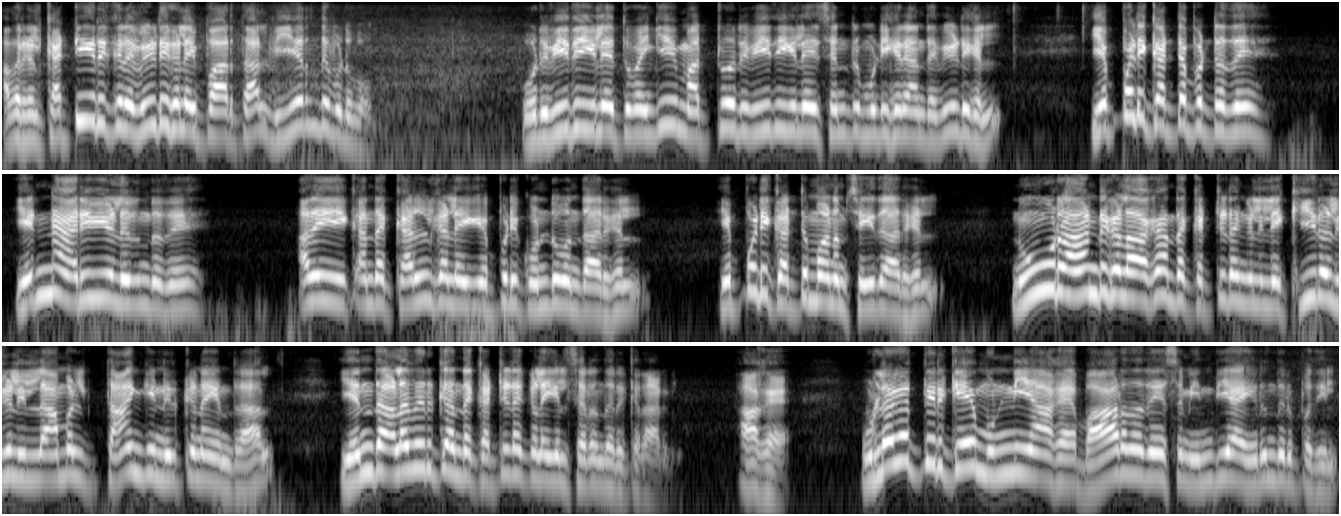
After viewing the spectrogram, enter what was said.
அவர்கள் கட்டியிருக்கிற வீடுகளை பார்த்தால் வியர்ந்து விடுவோம். ஒரு வீதியிலே துவங்கி மற்றொரு வீதியிலே சென்று முடிகிற அந்த வீடுகள் எப்படி கட்டப்பட்டது? என்ன அறிவியல் இருந்தது? அதை அந்த கல்களை எப்படி கொண்டு வந்தார்கள்? எப்படி கட்டுமானம் செய்தார்கள்? நூறு ஆண்டுகளாக அந்த கட்டிடங்களிலே கீறல்கள் இல்லாமல் தாங்கி நிற்கின என்றால் எந்த அளவிற்கு அந்த கட்டிடக்கலையில் சிறந்திருக்கிறார்கள்? ஆக உலகத்திற்கே முன்னியாக பாரத தேசம் இந்தியா இருந்திருப்பதில்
